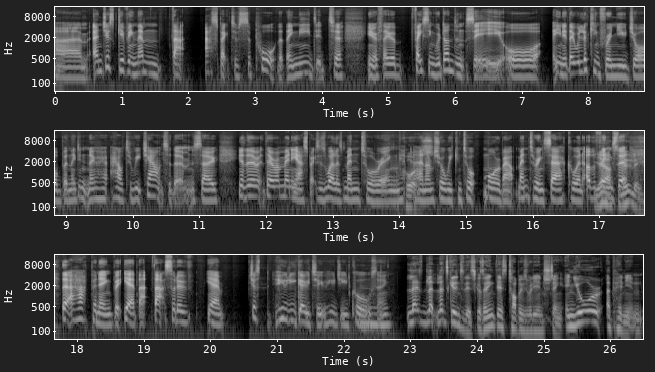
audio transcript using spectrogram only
um, and just giving them that aspect of support that they needed to you know if they were facing redundancy or you know they were looking for a new job and they didn't know how- how to reach out to them. So you know there, there are many aspects as well as mentoring and i'm sure we can talk more about mentoring circle and other Yeah, things that, that are happening. But yeah that that sort of yeah just who do you go to who do you call hmm. so let, let, us get into this because I think this topic is really interesting. In your opinion,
